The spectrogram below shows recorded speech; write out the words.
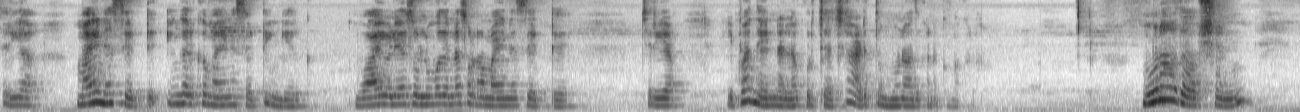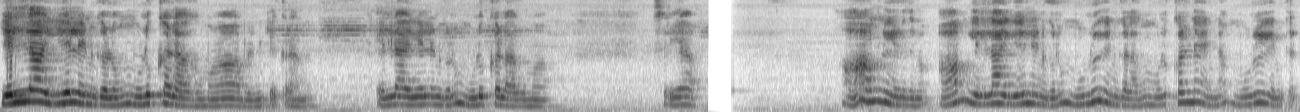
சரியா? மைனஸ் எட்டு. இங்கே இருக்க மைனஸ் எட்டு இங்கே இருக்குது வாய் வழியாக சொல்லும்போது என்ன சொல்கிறோம் மைனஸ் எட்டு. சரியா? இப்போ அந்த எண்ணெல்லாம் குறிச்சாச்சு. அடுத்து மூணாவது கணக்கு பார்க்கலாம். மூணாவது ஆப்ஷன் எல்லா இயல் எண்களும் முழுக்களாகுமா அப்படின்னு கேட்குறாங்க எல்லா இயல் எண்களும் முழுக்களாகுமா? சரியா? ஆம்னு எழுதணும். ஆம் எல்லா ஏழு எண்களும் முழு எண்களாகும். முழுக்கள்னா என்ன? முழு எண்கள்.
